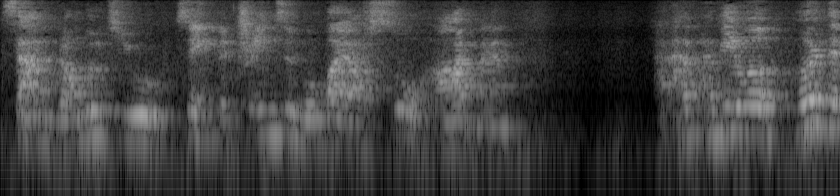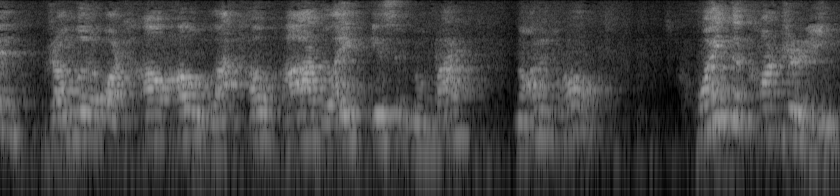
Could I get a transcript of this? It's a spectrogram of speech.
Sam grumble to you saying the trains in Mumbai are so hard, man? Have, have you ever heard them grumble about how, how, how hard life is in Mumbai? Not at all. Quite the contrary,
